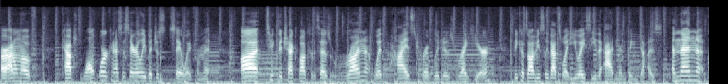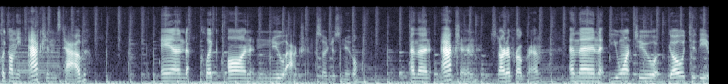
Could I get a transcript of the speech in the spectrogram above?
or I don't know if caps won't work necessarily, but just stay away from it. Uh, tick the checkbox that says run with highest privileges right here because obviously that's what UAC, the admin thing, does. And then click on the Actions tab and click on New Action, so just New. And then Action, start a program, and then you want to go to the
